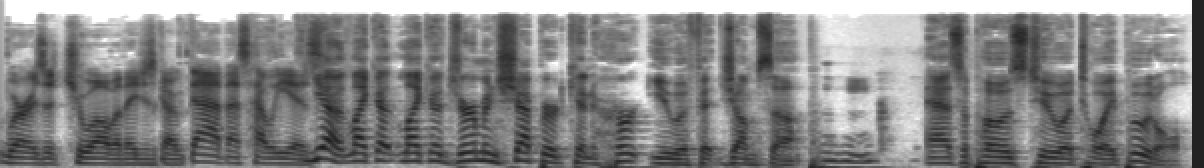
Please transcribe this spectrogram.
whereas a Chihuahua, they just go, "Dad, that's how he is." Yeah, like a like a German Shepherd can hurt you if it jumps up, as opposed to a toy poodle.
